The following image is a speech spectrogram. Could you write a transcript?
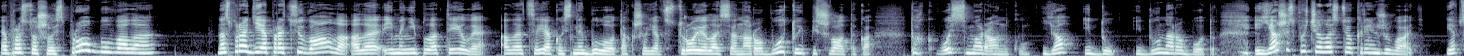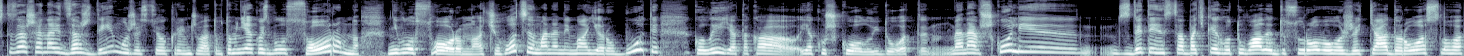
Я просто щось пробувала. Насправді я працювала, але і мені платили, але це якось не було так, що я встроїлася на роботу і пішла така. Так, восьма ранку, я іду, іду на роботу. І я щось почала з цього крінжувати. Я б сказала, що я навіть завжди можу з цього кринжувати. Тобто мені якось було соромно, мені було соромно, а чого це в мене немає роботи, коли я така, як у школу йду. От мене в школі з дитинства батьки готували до сурового життя дорослого.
